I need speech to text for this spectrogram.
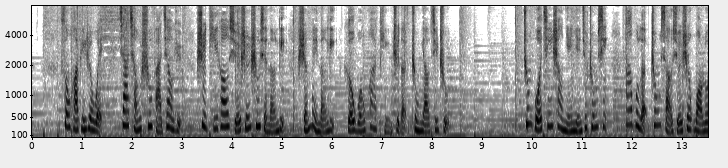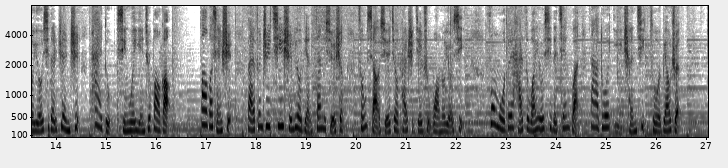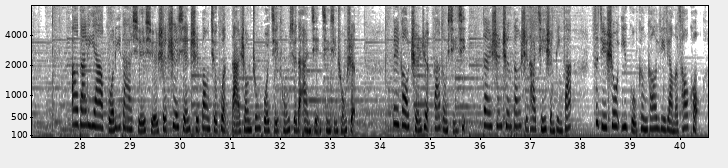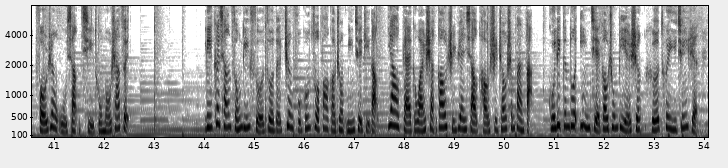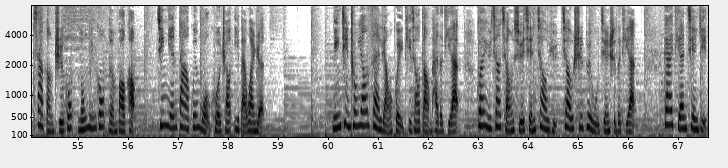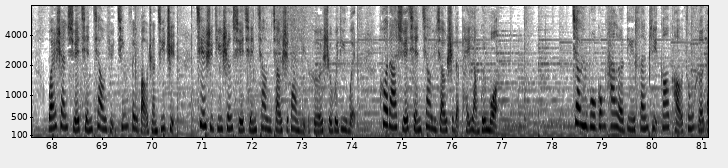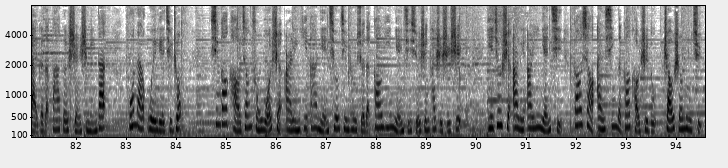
宋华平认为，加强书法教育是提高学生书写能力、审美能力和文化品质的重要基础。中国青少年研究中心发布了中小学生网络游戏的认知态度行为研究报告。报告显示，百分之七十六点三的学生从小学就开始接触网络游戏。父母对孩子玩游戏的监管大多以成绩作为标准。澳大利亚国立大学学生涉嫌持棒球棍打伤中国籍同学的案件进行重审，被告承认发动袭击，但声称当时他精神病发，自己受一股更高力量的操控，否认五项企图谋杀罪。李克强总理所做的政府工作报告中明确提到，要改革完善高职院校考试招生办法。鼓励更多应届高中毕业生和退役军人、下岗职工、农民工等报考。今年大规模扩招一百万人。民进中央在两会提交党派的提案，关于加强学前教育教师队伍建设的提案。该提案建议完善学前教育经费保障机制，切实提升学前教育教师待遇和社会地位，扩大学前教育教师的培养规模。教育部公开了第三批高考综合改革的八个省市名单，湖南位列其中。新高考将从我省二零一八年秋季入学的高一年级学生开始实施，也就是二零二一年起，高校按新的高考制度招生录取。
